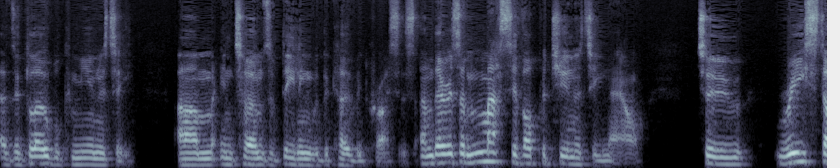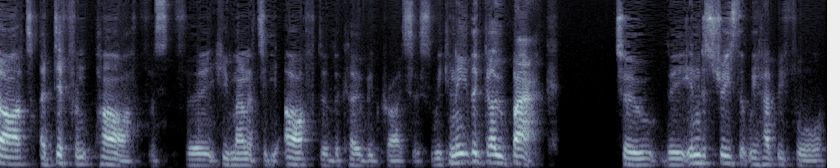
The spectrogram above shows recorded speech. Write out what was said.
as a global community um, in terms of dealing with the COVID crisis. And there is a massive opportunity now to restart a different path for humanity after the COVID crisis. We can either go back to the industries that we had before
